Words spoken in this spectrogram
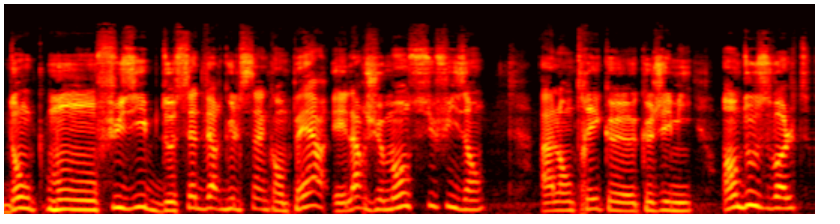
donc mon fusible de 7,5 ampères est largement suffisant à l'entrée que, j'ai mis en 12 volts.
